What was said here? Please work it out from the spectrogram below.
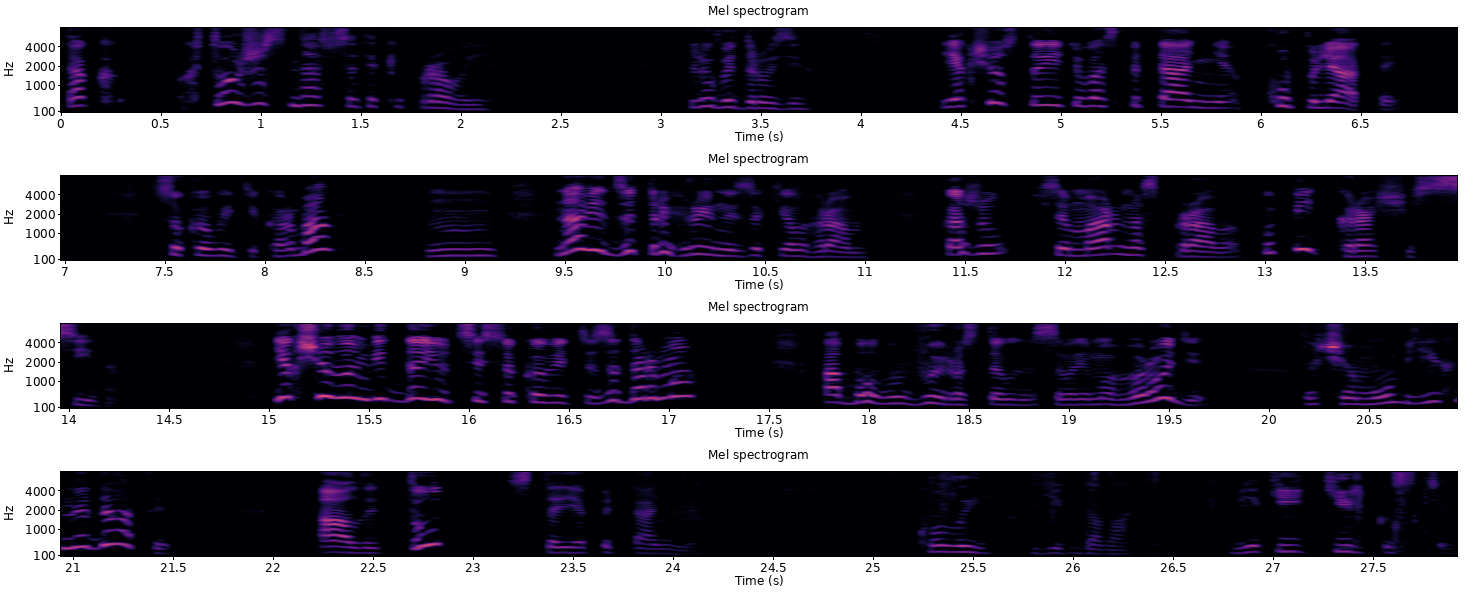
Так хто ж з нас все-таки правий? Любі друзі, якщо стоїть у вас питання купляти соковиті корма, навіть за 3 гривні за кілограм, кажу, це марна справа. Купіть краще сіна. Якщо вам віддають ці соковиті задарма, або ви виростили на своєму городі, то чому б їх не дати? Але тут стає питання, коли їх давати, в якій кількості.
